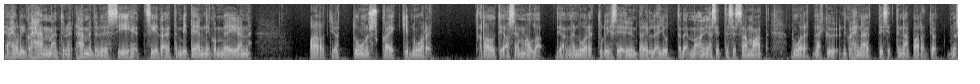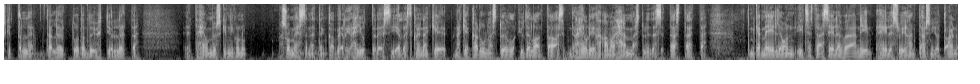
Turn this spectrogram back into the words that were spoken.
ja he olivat hämmentyneet, hämmentyneet siihen, siitä, että miten niin meidän partio tunsi kaikki nuoret rautatieasemalla ja ne nuoret tuli siihen ympärille juttelemaan ja sitten se samat nuoret näkyy, niin kuin he näytti sitten nämä partiot myöskin tälle, tälle tuotantoyhtiölle, että, että he on myöskin niin kuin somessa näiden kaveria, he juttelee siellä, sitten kun he näkee, näkee kadulla, sitten jutellaan taas, niin he olivat aivan hämmästyneitä tästä, että mikä meille on itsestään selvää, niin heille se oli ihan täysin jotain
